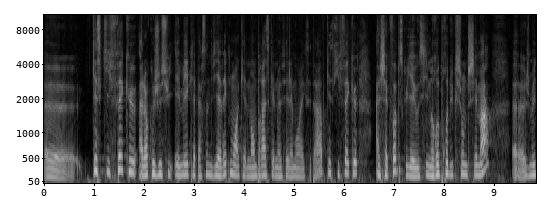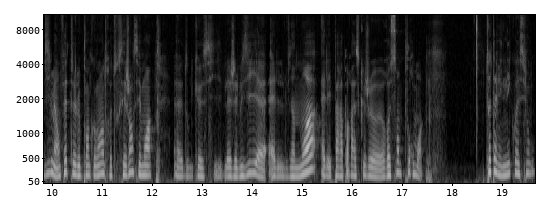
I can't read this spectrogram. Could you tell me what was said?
Euh, Qu'est-ce qui fait que, alors que je suis aimée, que la personne vit avec moi, qu'elle m'embrasse, qu'elle me fait l'amour, etc. Qu'est-ce qui fait que à chaque fois, parce qu'il y a aussi une reproduction de schéma, euh, je me dis mais en fait le point commun entre tous ces gens c'est moi. Donc si la jalousie, elle vient de moi, elle est par rapport à ce que je ressens pour moi. Toi, tu avais une équation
